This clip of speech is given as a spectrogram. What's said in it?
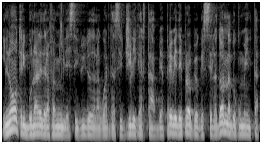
Il nuovo Tribunale della Famiglia, istituito dalla Guardia Sigilli Cartabia, prevede proprio che se la donna documenta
